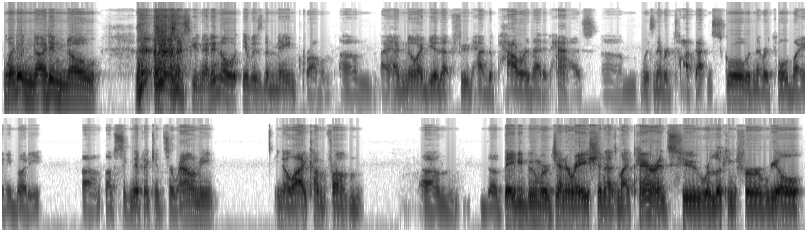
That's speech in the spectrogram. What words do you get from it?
Well I didn't I didn't know excuse me, I didn't know it was the main problem. Um, I had no idea that food had the power that it has. Um, was never taught that in school. Was never told by anybody um, of significance around me. You know, I come from um, the baby boomer generation as my parents, who were looking for real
